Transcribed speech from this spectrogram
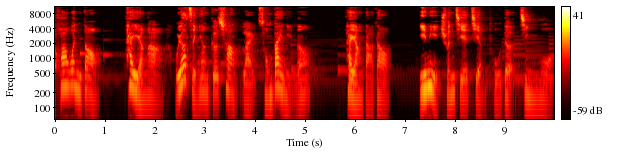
花问道：“太阳啊，我要怎样歌唱来崇拜你呢？”太阳答道：“以你纯洁简朴的静默。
